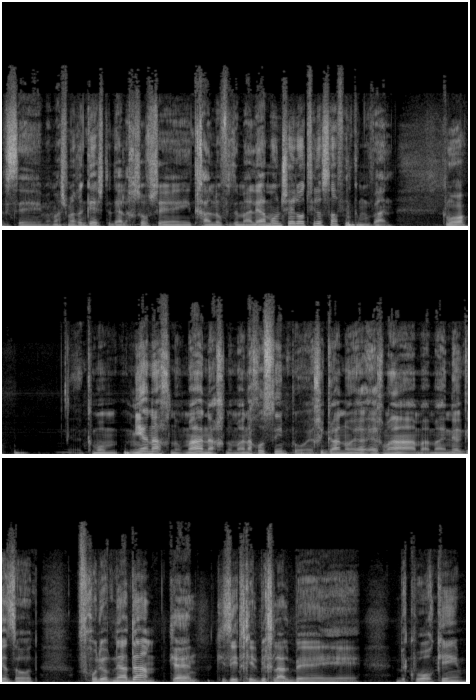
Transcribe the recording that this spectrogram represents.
וזה ממש מרגש, אתה יודע, לחשוב שהתחלנו, וזה מעלה המון שאלות פילוסופיות כמובן. כמו? כמו מי אנחנו, מה אנחנו, מה אנחנו עושים פה, איך הגענו, איך, איך מה, מה, מהאנרגיה הזאת הפכו להיות בני אדם. כן. כי זה התחיל בכלל ב... בקוורקים,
